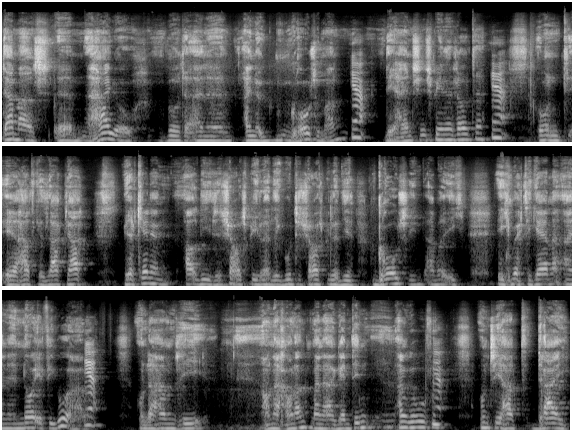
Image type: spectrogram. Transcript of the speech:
Damals, ähm, Hayo wurde eine, eine große Mann, ja. der Händchen spielen sollte. Ja. Und er hat gesagt, ja, wir kennen all diese Schauspieler, die gute Schauspieler, die groß sind, aber ich, ich möchte gerne eine neue Figur haben. Ja. Und da haben sie auch nach Holland meine Agentin angerufen. Ja. Und sie hat drei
